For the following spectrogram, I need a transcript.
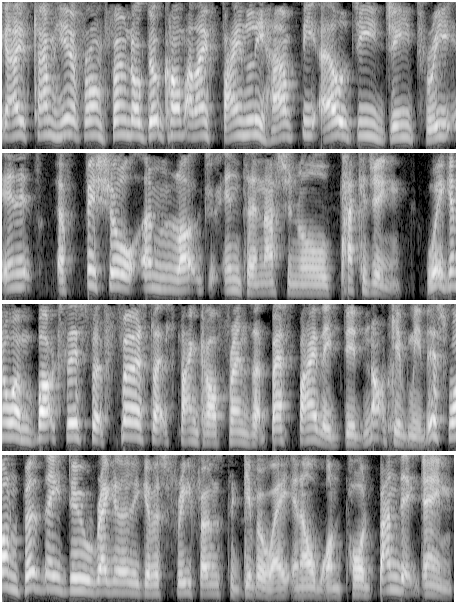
guys, Cam here from PhoneDog.com and I finally have the LG G3 in its official unlocked international packaging. We're going to unbox this, but first let's thank our friends at Best Buy. They did not give me this one, but they do regularly give us free phones to give away in our One Port Bandit game.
